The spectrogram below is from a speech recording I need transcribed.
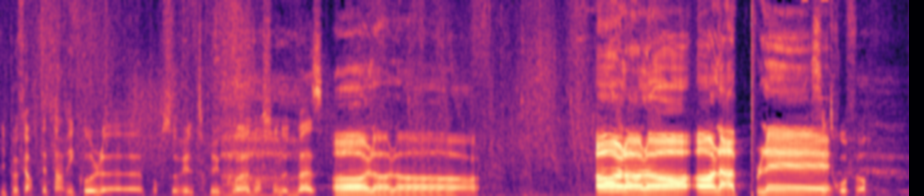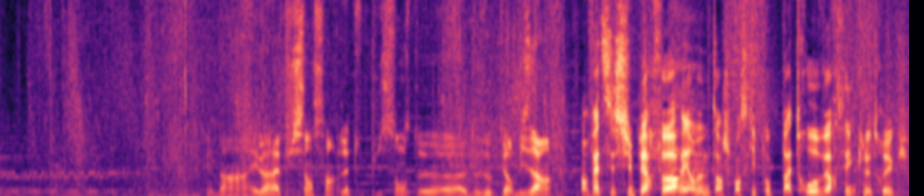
Il peut faire peut-être un recall euh, pour sauver le truc, quoi, dans son autre base. Oh là là. Oh là là. Oh la C'est plaie. trop fort. Et ben, et ben la puissance, hein, la toute puissance de, euh, de Docteur Bizarre. hein. En fait, c'est super fort et en même temps, je pense qu'il faut pas trop overthink le truc.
